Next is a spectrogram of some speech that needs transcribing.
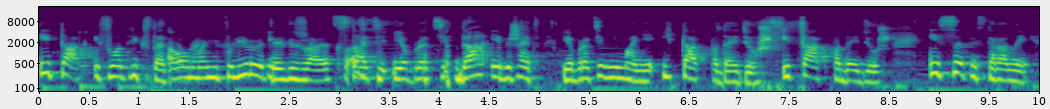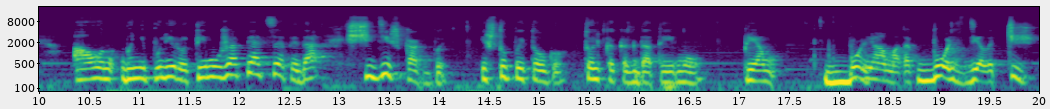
и так. И смотри, кстати, А он манипулирует и обижается. кстати, и обрати, да, и обижается, и обрати внимание, и так подойдешь, и так подойдешь, и с этой стороны, а он манипулирует, ты ему уже опять с этой, да, щадишь как бы, и что по итогу? Только когда ты ему прям Боль. прямо так боль сделать, тиш,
